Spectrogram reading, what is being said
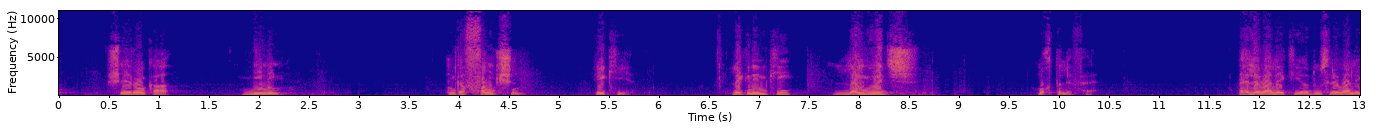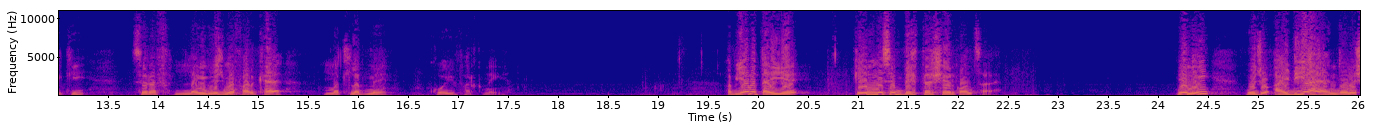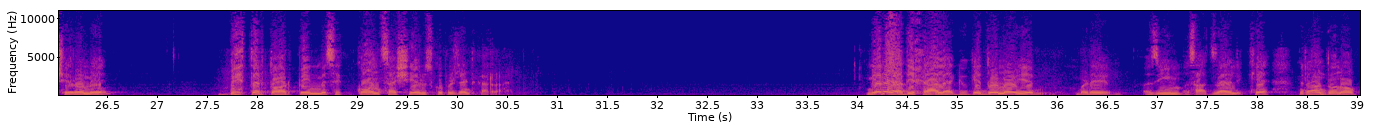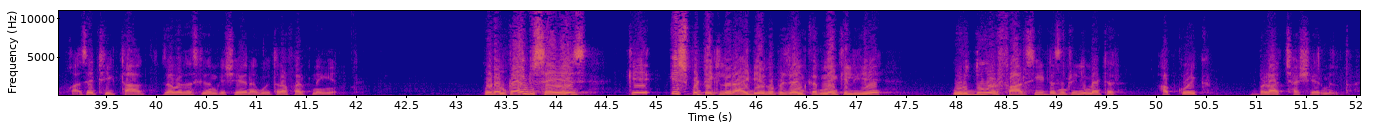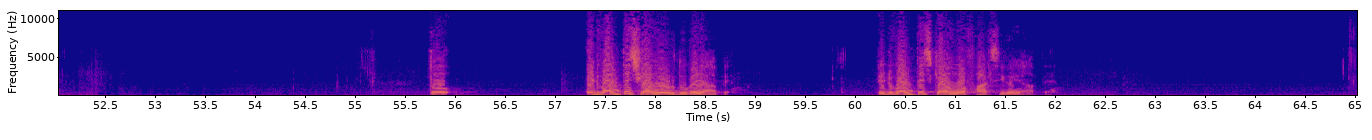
شعروں کا میننگ ان کا فنکشن ایک ہی ہے۔ لیکن ان کی لینگویج مختلف ہے۔ پہلے والے کی اور دوسرے والے کی صرف لینگویج میں فرق ہے مطلب میں کوئی فرق نہیں ہے۔ اب یہ بتائیے کہ ان میں سے بہتر شعر کون سا ہے؟ یعنی وہ جو آئیڈیا ہے ان دونوں شعروں میں، بہتر طور پہ ان میں سے کون سا شعر اس کو پرزینٹ کر رہا ہے؟ میرا یادی خیال ہے، کیونکہ دونوں یہ بڑے عظیم اساتذہ نے لکھے ہیں۔ میرا دونوں خاصے ٹھیک ٹھاک، زبردست قسم کے شعر ہیں، کوئی اتنا فرق نہیں ہے۔ What I'm trying to says کہ اس پرٹیکولر آئیڈیا کو پرزینٹ کرنے کے لیے اردو اور فارسی ڈزنٹ ریلی میٹر آپ کو ایک بڑا اچھا شعر ملتا ہے۔ تو ایڈوانٹیج کیا ہوا اردو کا یہاں پہ؟ ایڈوانٹیج کیا ہوا فارسی کا یہاں پہ؟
